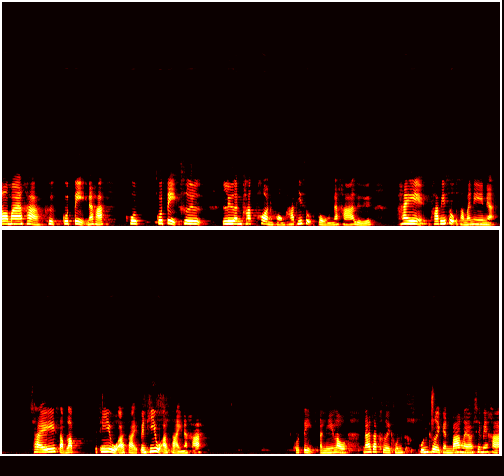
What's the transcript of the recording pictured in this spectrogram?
ต่อมาค่ะคือกุฏินะคะกุฏิคือเรือนพักผ่อนของพระพิสุสงฆ์นะคะ หรือให้พระพิสุสัมมาเนนเนี่ย ใช้สำหรับที่อยู่อาศัยเป็นที่อยู่อาศัยนะคะ กุฏิอันนี้เราน่าจะเคยคุ้นคุ้นเคยกันบ้างแล้วใช่ไหมคะ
